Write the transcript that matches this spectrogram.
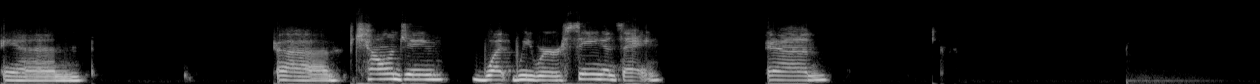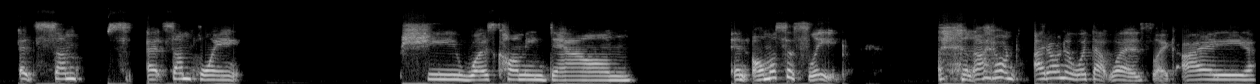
and uh, challenging what we were seeing and saying. And at some at some point she was calming down and almost asleep. And i don't i don't know what that was. Like i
